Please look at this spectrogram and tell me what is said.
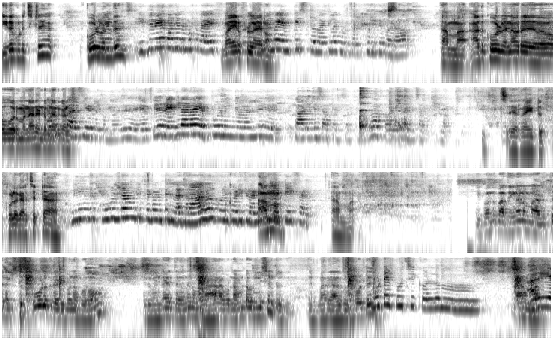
இதை குடிச்சிட்டு கூழ் வந்து இதுவே கொஞ்சம் நமக்கு வயிறு போறோம். ஆமாம் அது கூழ் வேணா ஒரு ஒரு மணி நேரம் ரெண்டு மணி நேரம் கழிச்சு. பசி எடுக்கும்போது எப்பயும் ரெகுலரா எப்போ நீங்க வந்து காலையில சாப்பாடு சாப்பிடுறீங்களோ அப்போ வந்து அது சாப்பிடலாம் சரி ரைட்டு கூழை கரைச்சிட்டா? நீங்க கூழ் தான் குடிக்கணும்ட்டு இல்ல நானும் கூழ் குடிக்கிறோம் ஆமா. நீங்க டிஃபன் ஆமாம் இப்போ வந்து பார்த்தீங்கன்னா நம்ம அடுத்து நெக்ஸ்ட் கூழுக்கு ரெடி பண்ண போகிறோம் இது வெங்காயத்தை வந்து நம்ம ஆன நம்மகிட்ட ஒரு மிஷின் இருக்கு. இது பாருங்க அதுக்குள்ள போட்டு மூட்டை பூச்சி கொள்ளும் அரிய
